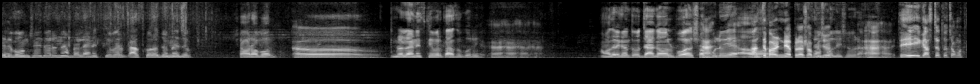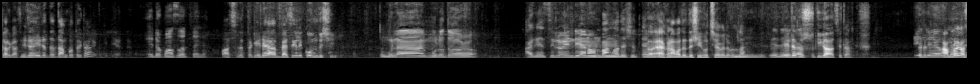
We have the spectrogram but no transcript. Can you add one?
এই যে বংশাই ধরনের আমরা ল্যান্ডস্কেপের কাজ করার জন্য এই যে সারা বল। আমরা ল্যান্ডস্কেপের কাজও করি। হ্যাঁ হ্যাঁ হ্যাঁ হ্যাঁ। আমাদের এখানে তো জায়গা অল্প সবগুলোই আনতে পারেননি আপনারা সবকিছু হ্যাঁ হ্যাঁ। তো এই গাছটা তো চমৎকার গাছ। এটা এটার দাম কত এটা? এটা পাঁচ হাজার টাকা। পাঁচ হাজার টাকা। এটা বেসিক্যালি কোন দেশি? ওগুলা মূলত আগে ছিল ইন্ডিয়ান এখন বাংলাদেশে এখন আমাদের দেশি হচ্ছে অ্যাভেলেবেল না? এটা তো কি গাছ এটা? এটা আমরা গাছ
